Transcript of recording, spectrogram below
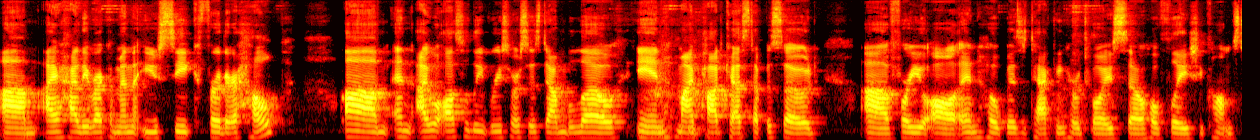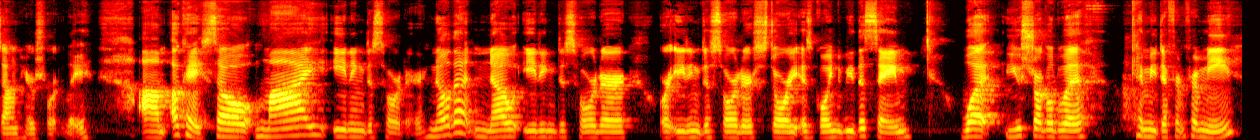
Um, I highly recommend that you seek further help. Um, and I will also leave resources down below in my podcast episode uh, for you all. And Hope is attacking her toys. So hopefully she calms down here shortly. Um, okay, so my eating disorder. Know that no eating disorder or eating disorder story is going to be the same. What you struggled with can be different from me,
